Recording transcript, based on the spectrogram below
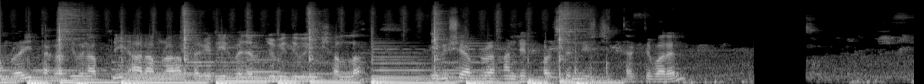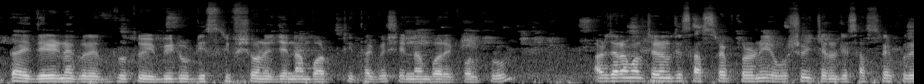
আমরাই। টাকা দেবেন আপনি, আর আমরা আপনাকে নির্ভেজাল জমি দেব ইনশাল্লাহ। এ বিষয়ে আপনারা হান্ড্রেড পার্সেন্ট নিশ্চিত থাকতে পারেন। তাই দেরি না করে দ্রুতই ভিডিও ডিসক্রিপশনে যে নাম্বারটি থাকবে সেই নাম্বারে কল করুন। আর যারা আমার চ্যানেলটি সাবস্ক্রাইব করেনি, অবশ্যই চ্যানেলটি সাবস্ক্রাইব করে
